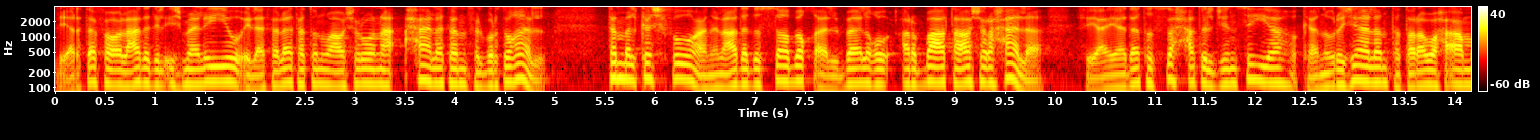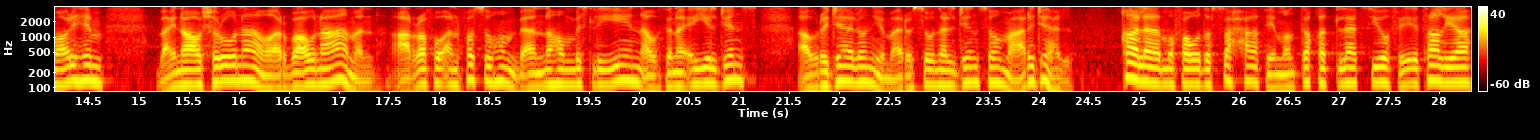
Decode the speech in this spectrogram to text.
ليرتفع العدد الإجمالي إلى 23 حالة في البرتغال. تم الكشف عن العدد السابق البالغ 14 حالة في عيادات الصحة الجنسية وكانوا رجالا تتراوح أعمارهم بين عشرون وأربعون عاما. عرفوا أنفسهم بأنهم مثليين أو ثنائي الجنس أو رجال يمارسون الجنس مع رجال. قال مفوض الصحة في منطقة لاتسيو في إيطاليا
